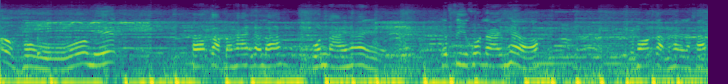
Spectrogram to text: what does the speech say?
โอ้โหเมกพอกลับมาให้แล้วนะคนนายให้ FC โค้นนายไม่ใช่เหรอเดี๋ยวพอกลับมาให้แล้วครับ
